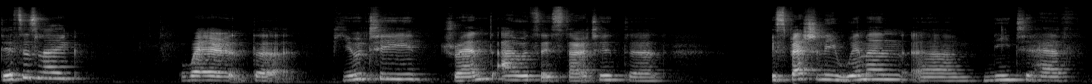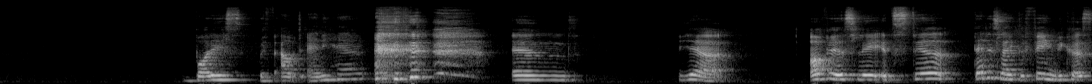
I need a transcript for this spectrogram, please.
this is like where the beauty trend I would say started that especially women um, need to have bodies without any hair. And yeah obviously it's still that is like the thing because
